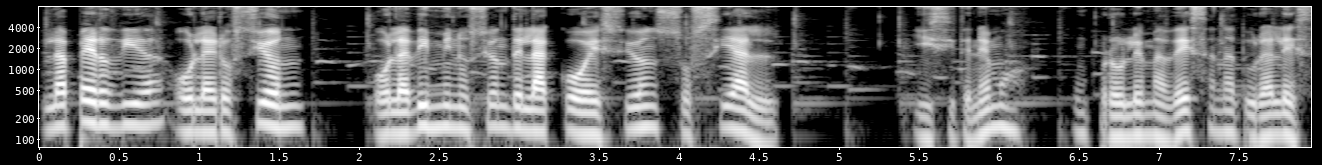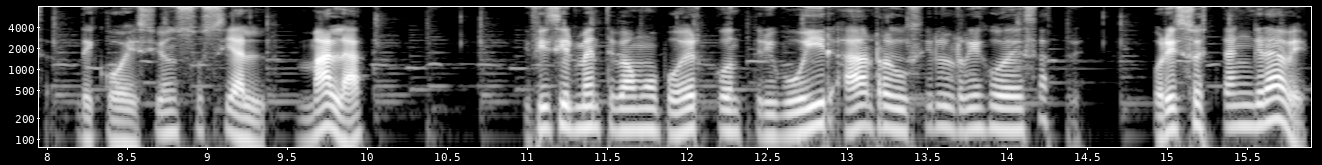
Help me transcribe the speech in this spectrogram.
la pérdida o la erosión o la disminución de la cohesión social. Y si tenemos un problema de esa naturaleza, de cohesión social mala, difícilmente vamos a poder contribuir a reducir el riesgo de desastre. Por eso es tan grave.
